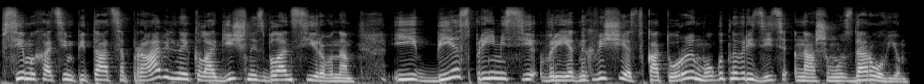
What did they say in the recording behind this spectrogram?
Все мы хотим питаться правильно, экологично и сбалансированно. И без примеси вредных веществ, которые могут навредить нашему здоровью.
